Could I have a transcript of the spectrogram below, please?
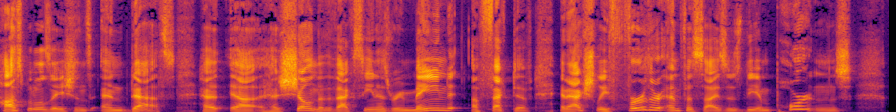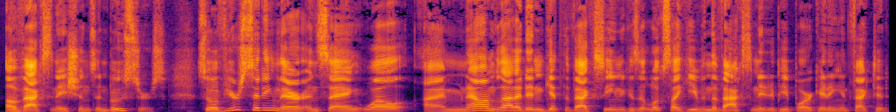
hospitalizations, and deaths uh, has shown that the vaccine has remained effective and actually further emphasizes the importance of vaccinations and boosters. So if you're sitting there and saying, "Well, I'm now I'm glad I didn't get the vaccine because it looks like even the vaccinated people are getting infected,"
